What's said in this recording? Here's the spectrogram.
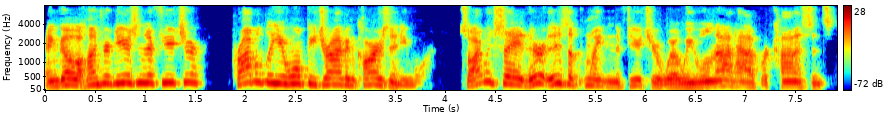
and go 100 years in the future, probably you won't be driving cars anymore. So I would say there is a point in the future where we will not have reconnaissance,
